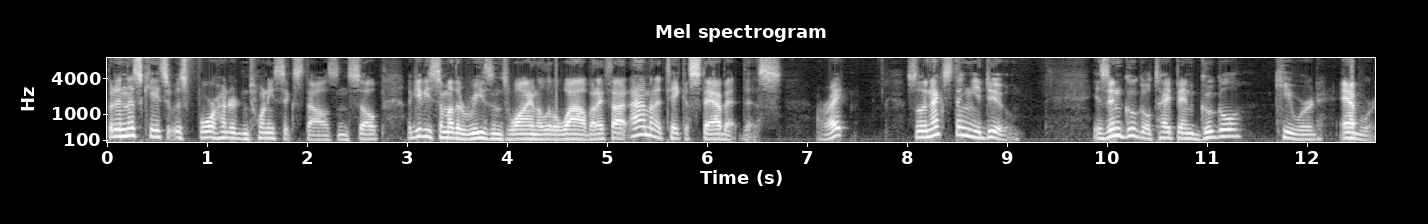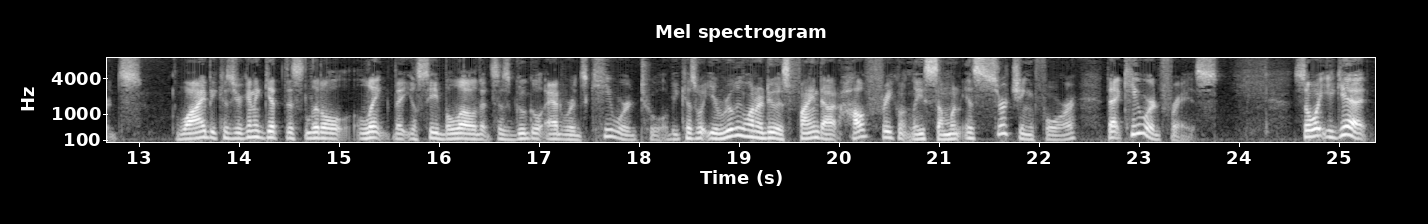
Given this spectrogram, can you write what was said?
But in this case, it was 426,000. So I'll give you some other reasons why in a little while. But I thought ah, I'm going to take a stab at this. All right. So the next thing you do is in Google type in Google keyword AdWords. Why? Because you're going to get this little link that you'll see below that says Google AdWords Keyword Tool. Because what you really want to do is find out how frequently someone is searching for that keyword phrase. So what you get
